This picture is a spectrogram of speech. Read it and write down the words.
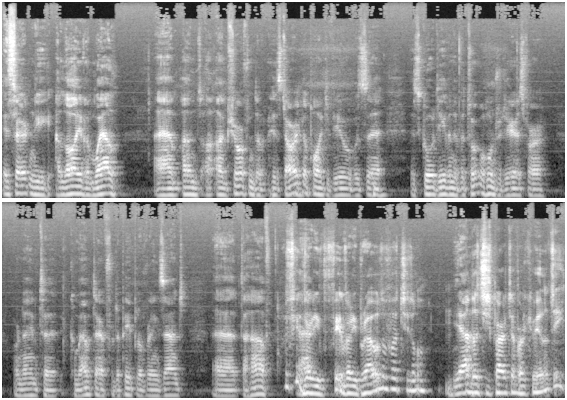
is certainly alive and well, um, and I- I'm sure from the historical point of view, it was uh, it's good, even if it took hundred years for her name to come out there for the people of Ringsend. uh, to have. I feel Uh, very feel very proud of what you done. Yeah. And that she's part of our community.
